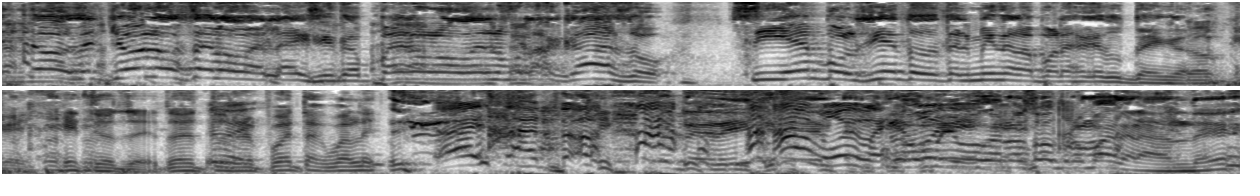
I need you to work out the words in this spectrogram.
Entonces, yo no sé lo del éxito, pero lo del fracaso, 100% determina la pareja que tú tengas. Ok, entonces, entonces tu respuesta cuál es? Exacto. Te dije, Ah, muy bueno, lo mismo que nosotros más grandes.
